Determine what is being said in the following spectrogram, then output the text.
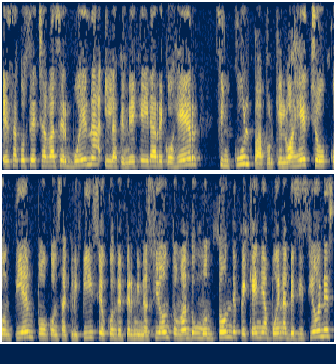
esa cosecha va a ser buena y la tenés que ir a recoger sin culpa, porque lo has hecho con tiempo, con sacrificio, con determinación, tomando un montón de pequeñas buenas decisiones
